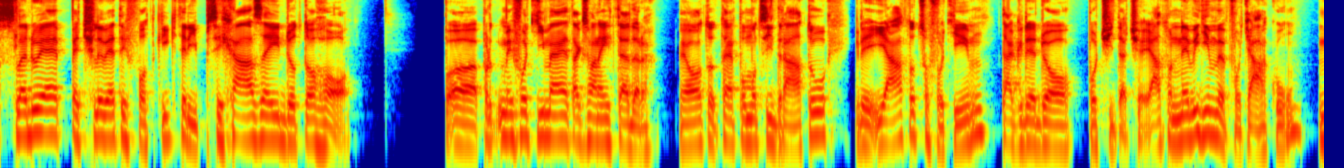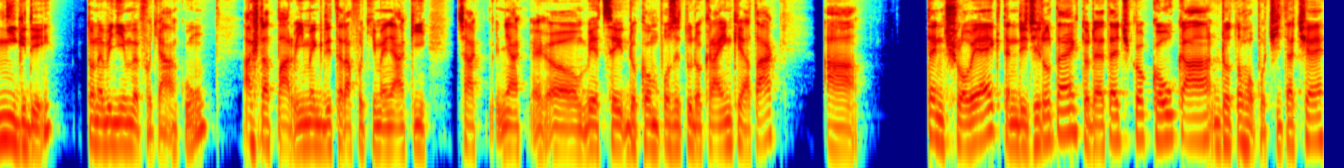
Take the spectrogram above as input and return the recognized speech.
sleduje pečlivě ty fotky, které přicházejí do toho. My fotíme takzvaný tether, jo, to, to je pomocí drátu, kdy já to, co fotím, tak jde do počítače. Já to nevidím ve foťáku, nikdy to nevidím ve foťáku, až nad pár víme, kdy teda fotíme nějaký třeba nějak, uh, věci do kompozitu, do krajinky a tak. A ten člověk, ten digital tech, to DT, kouká do toho počítače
